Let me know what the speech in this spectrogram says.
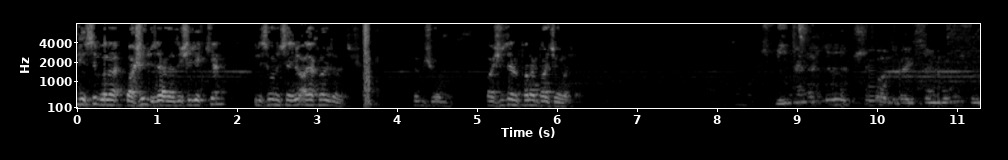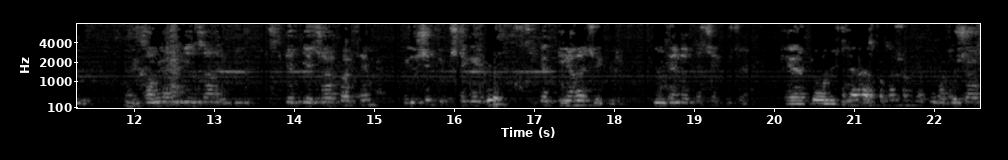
birisi böyle başı üzerine düşecekken birisi onu çeviriyor ayakları üzerine düşüyor. Böyle bir şey olmuyor. Başı üzerine paramparça olacak. İnternette de bir şey vardı belki sen görmüşsündür. Bir kamyon bir insan bir bisikletliye çarparken bir ışık gibi bir şey geliyor, bisiklet bir yana çekiyor. İnternette çekmişler. Eğer doğruysa. Photoshop yapıyor. Photoshop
